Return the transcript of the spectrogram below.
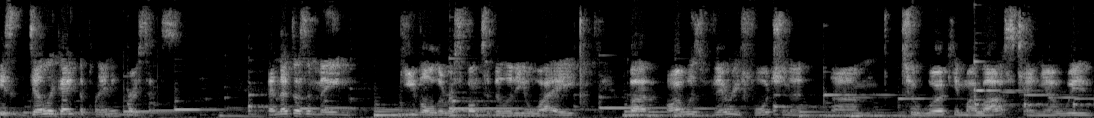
is delegate the planning process and that doesn't mean give all the responsibility away but i was very fortunate um, to work in my last tenure with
